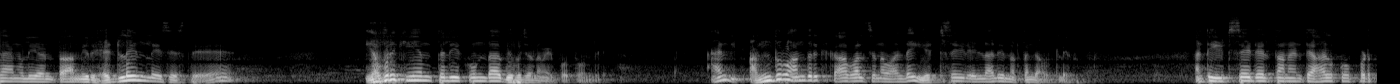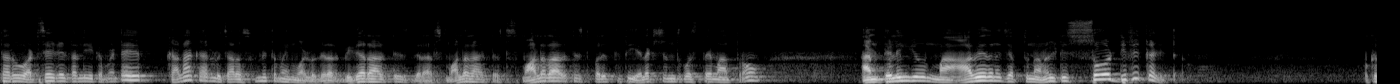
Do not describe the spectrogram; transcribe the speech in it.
ఫ్యామిలీ అంట మీరు హెడ్లైన్లు వేసేస్తే ఎవరికి ఏం తెలియకుండా విభజనం అయిపోతుంది అండ్ అందరూ అందరికి కావాల్సిన వాళ్ళే ఎటు సైడ్ వెళ్ళాలి అని అర్థం కావట్లేదు. అంటే ఇటు సైడ్ వెళ్తానంటే వాళ్ళు కోప్పడతారు అటు సైడ్ వెళ్తాను ఇకంటే కళాకారులు చాలా సున్నితమైన వాళ్ళు. There are bigger artist there are smaller artist smaller artist పరిస్థితి ఎలక్షన్స్కి వస్తే మాత్రం ఐఎమ్ టెలింగ్ యూ మా ఆవేదన చెప్తున్నాను. ఇట్ ఈస్ సో డిఫికల్ట్ ఒక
